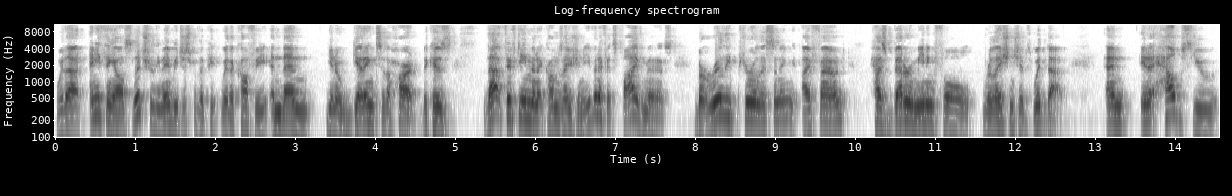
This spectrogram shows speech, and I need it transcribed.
without anything else, literally maybe just with a, with a coffee, and then, you know, getting to the heart. Because that 15 minute conversation, even if it's five minutes, but really pure listening, I found has better meaningful relationships with that. And it helps you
